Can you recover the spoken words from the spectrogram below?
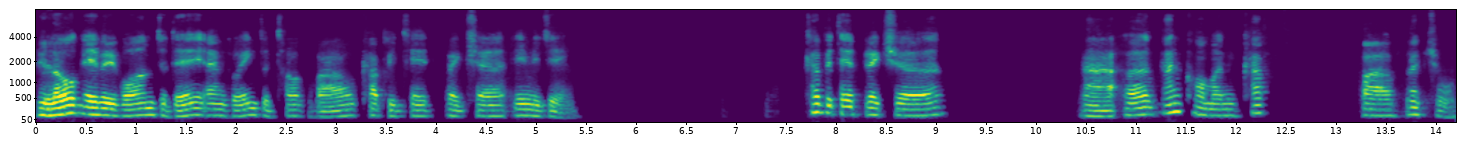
Hello everyone, today I'm going to talk about capitate fracture imaging. Capitate fracture are an uncommon cup uh, fracture.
